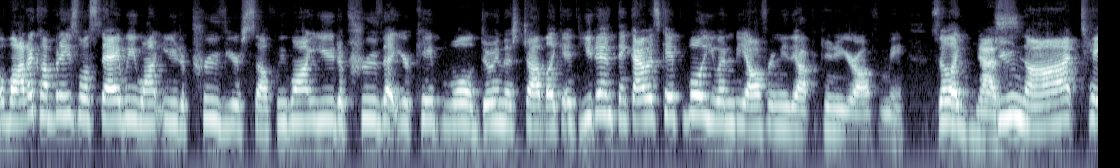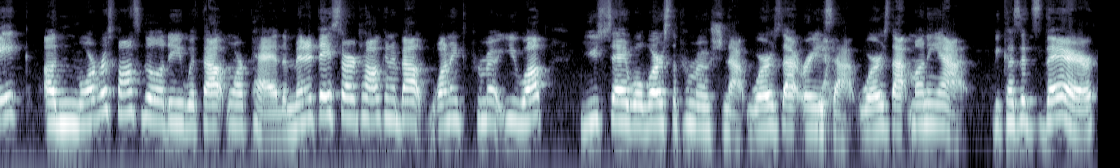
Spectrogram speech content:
A lot of companies will say we want you to prove yourself. We want you to prove that you're capable of doing this job. Like if you didn't think I was capable, you wouldn't be offering me the opportunity you're offering me. So like yes. do not take a more responsibility without more pay. The minute they start talking about wanting to promote you up, you say, "Well, where's the promotion at? Where's that raise yeah. at? Where's that money at?" Because it's there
